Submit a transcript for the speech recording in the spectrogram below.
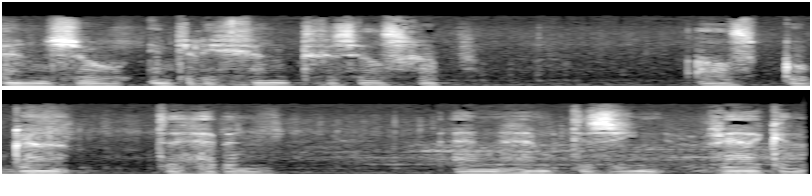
een zo intelligent gezelschap als Gauguin te hebben en hem te zien werken.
